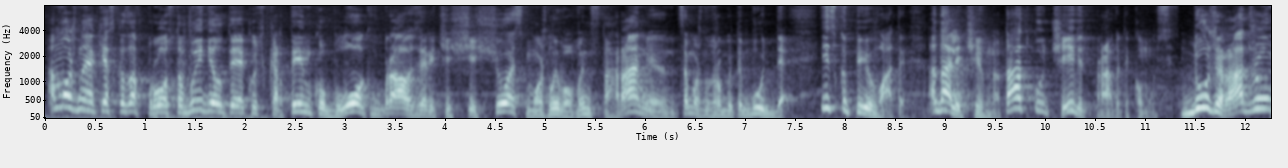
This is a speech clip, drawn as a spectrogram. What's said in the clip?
А можна, як я сказав, просто виділити якусь картинку, блок в браузері чи ще щось, можливо, в інстаграмі. Це можна зробити будь-де, і скопіювати. А далі чи в нотатку, чи відправити комусь. Дуже раджу,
